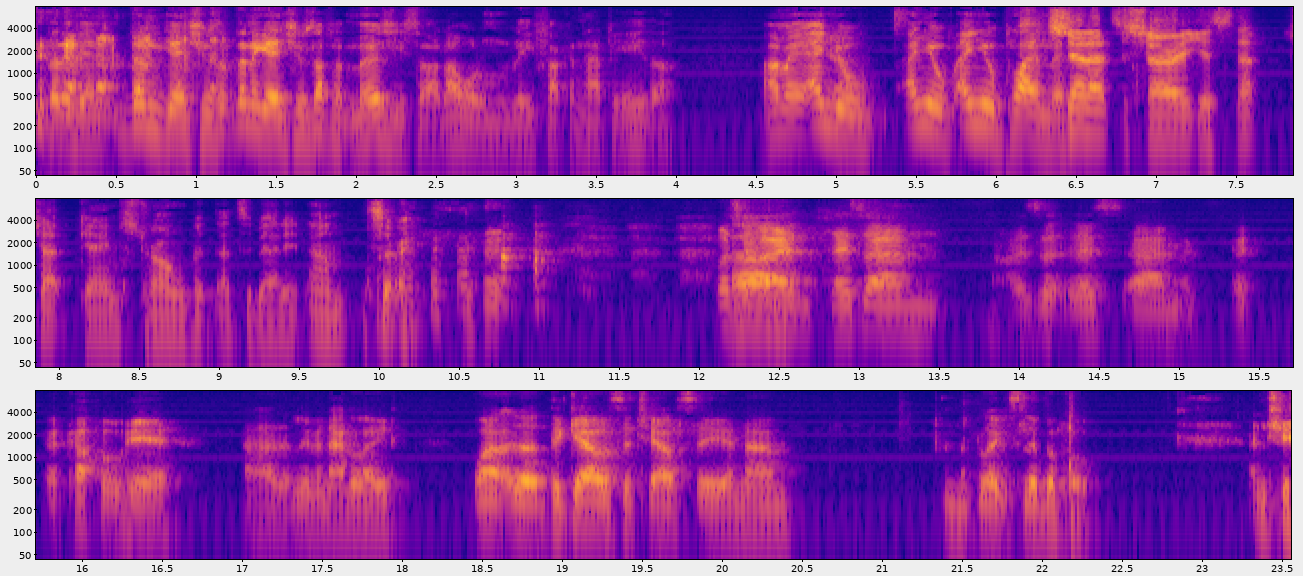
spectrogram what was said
Then again, then again, she was. Then again, she was up at Merseyside. I wouldn't be fucking happy either. I mean, and Yeah. you'll and you'll and you'll play in this. Shout out to Shari, your Snapchat game strong, but that's about it. Um, sorry. what's Uh, it? Uh, there's um, there's, there's um, a, a couple here uh, that live in Adelaide. One, uh, the girls are Chelsea and um, and the bloke's Liverpool. And she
